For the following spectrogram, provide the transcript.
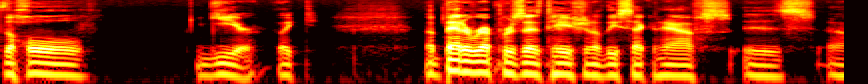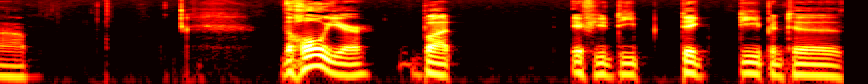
the whole year. Like a better representation of these second halves is um, the whole year. But if you deep dig deep into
